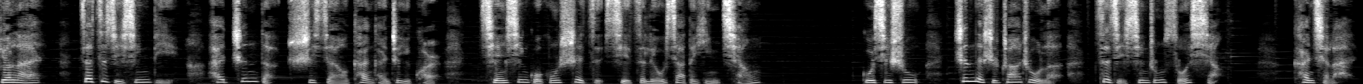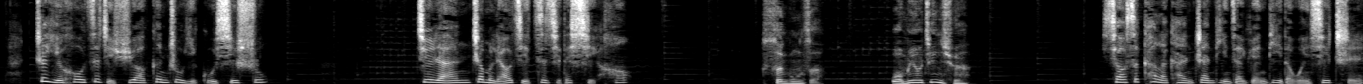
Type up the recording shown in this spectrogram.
原来在自己心底还真的是想要看看这一块前兴国公世子写字留下的隐墙。顾惜书真的是抓住了自己心中所想，看起来这以后自己需要更注意顾惜书。居然这么了解自己的喜好，三公子，我们要进去。小厮看了看站定在原地的文西池，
